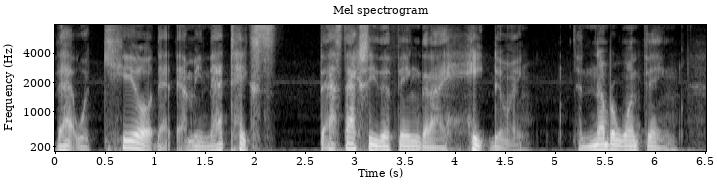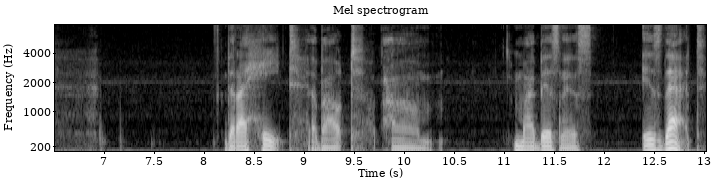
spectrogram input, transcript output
That would kill that. I mean, that takes. That's actually the thing that I hate doing. The number one thing that I hate about um, my business is that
